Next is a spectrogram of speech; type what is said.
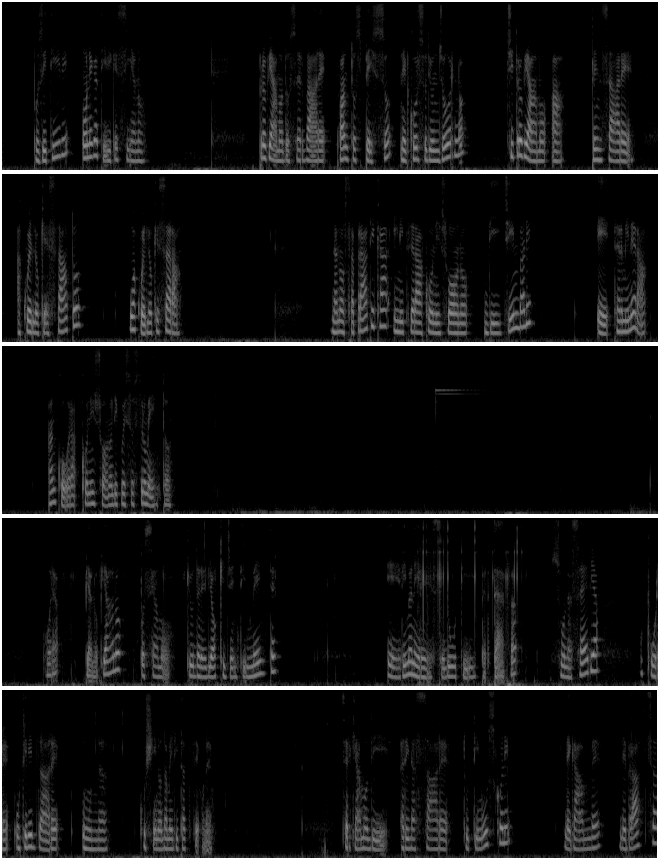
positivi o negativi che siano proviamo ad osservare quanto spesso nel corso di un giorno ci troviamo a pensare a quello che è stato o a quello che sarà. La nostra pratica inizierà con il suono di cimbali e terminerà ancora con il suono di questo strumento. Ora, piano piano, possiamo chiudere gli occhi gentilmente e rimanere seduti per terra su una sedia oppure utilizzare un cuscino da meditazione. Cerchiamo di rilassare tutti i muscoli, le gambe, le braccia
